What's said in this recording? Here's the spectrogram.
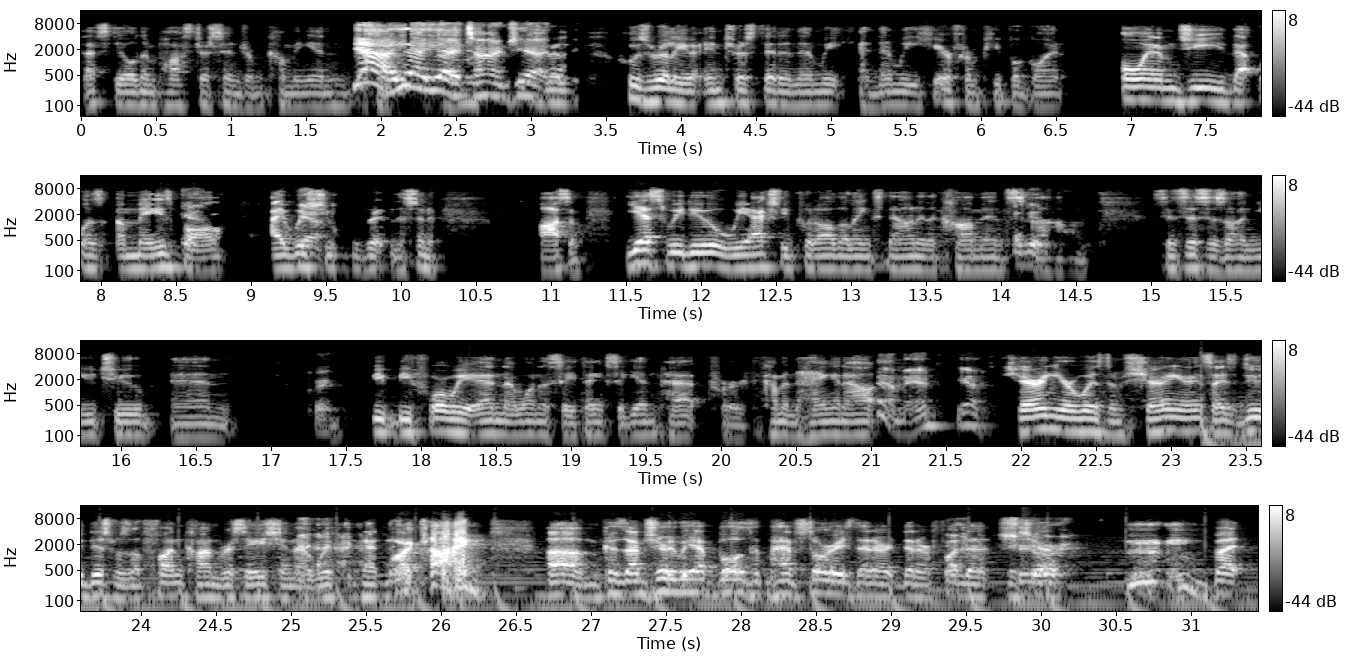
that's the old imposter syndrome coming in. Yeah, yeah, yeah. At times, yeah. Who's really, who's really interested, and then we and then we hear from people going, "OMG, that was amazeball." I wish yeah. you would have written this sooner. Awesome. Yes, we do. We actually put all the links down in the comments um, since this is on YouTube. And Great. Be- before we end, I want to say thanks again, Pat, for coming and hanging out. Yeah, man. Yeah. Sharing your wisdom, sharing your insights. Dude, this was a fun conversation. I wish we had more time because um, I'm sure we have both have stories that are that are fun to, to sure. share. but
